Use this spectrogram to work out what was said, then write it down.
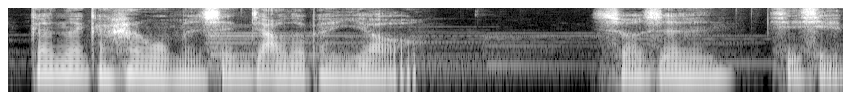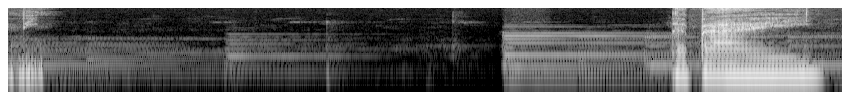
跟那个和我们深交的朋友说声谢谢你。拜拜。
